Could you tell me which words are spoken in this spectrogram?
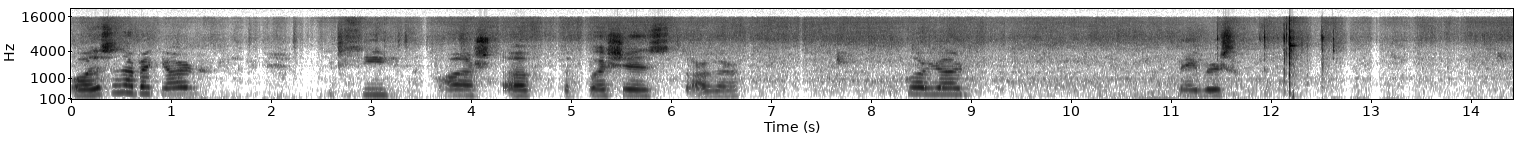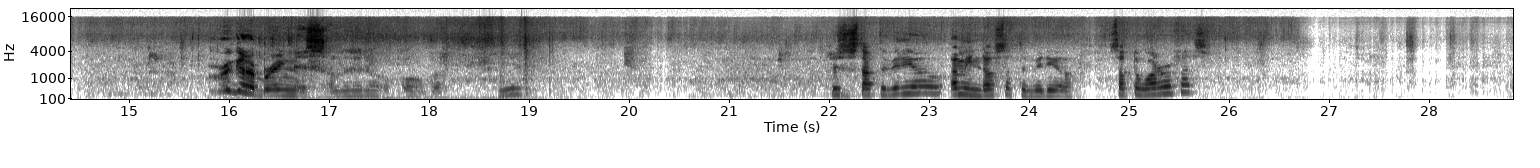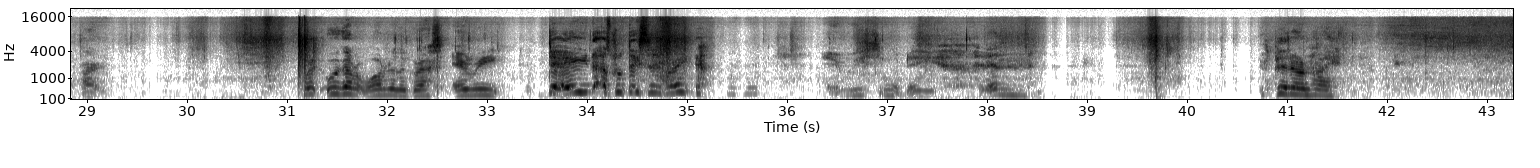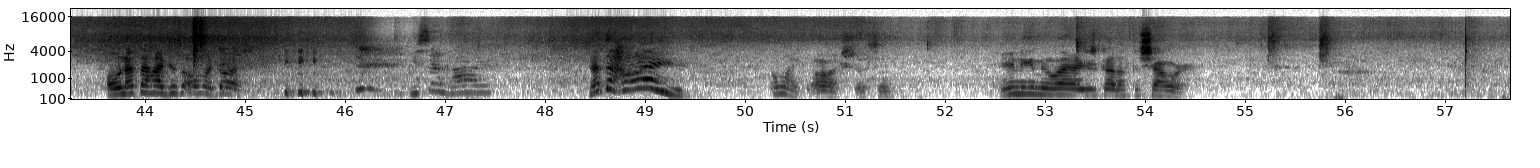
Oh, this is our backyard. You can see all our stuff, the bushes, all the courtyard, neighbors. We're gonna bring this a little over here. Just to stop the video. I mean, don't stop the video. Stop the water with us. Alright. We, we gotta water the grass every day. That's what they said, right? Mm-hmm. Every single day. And put it on high. Oh, not that high. Just, oh my gosh. You said high. Not that high. Oh my gosh. That's a, you're gonna get me wet. I just got out the shower.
